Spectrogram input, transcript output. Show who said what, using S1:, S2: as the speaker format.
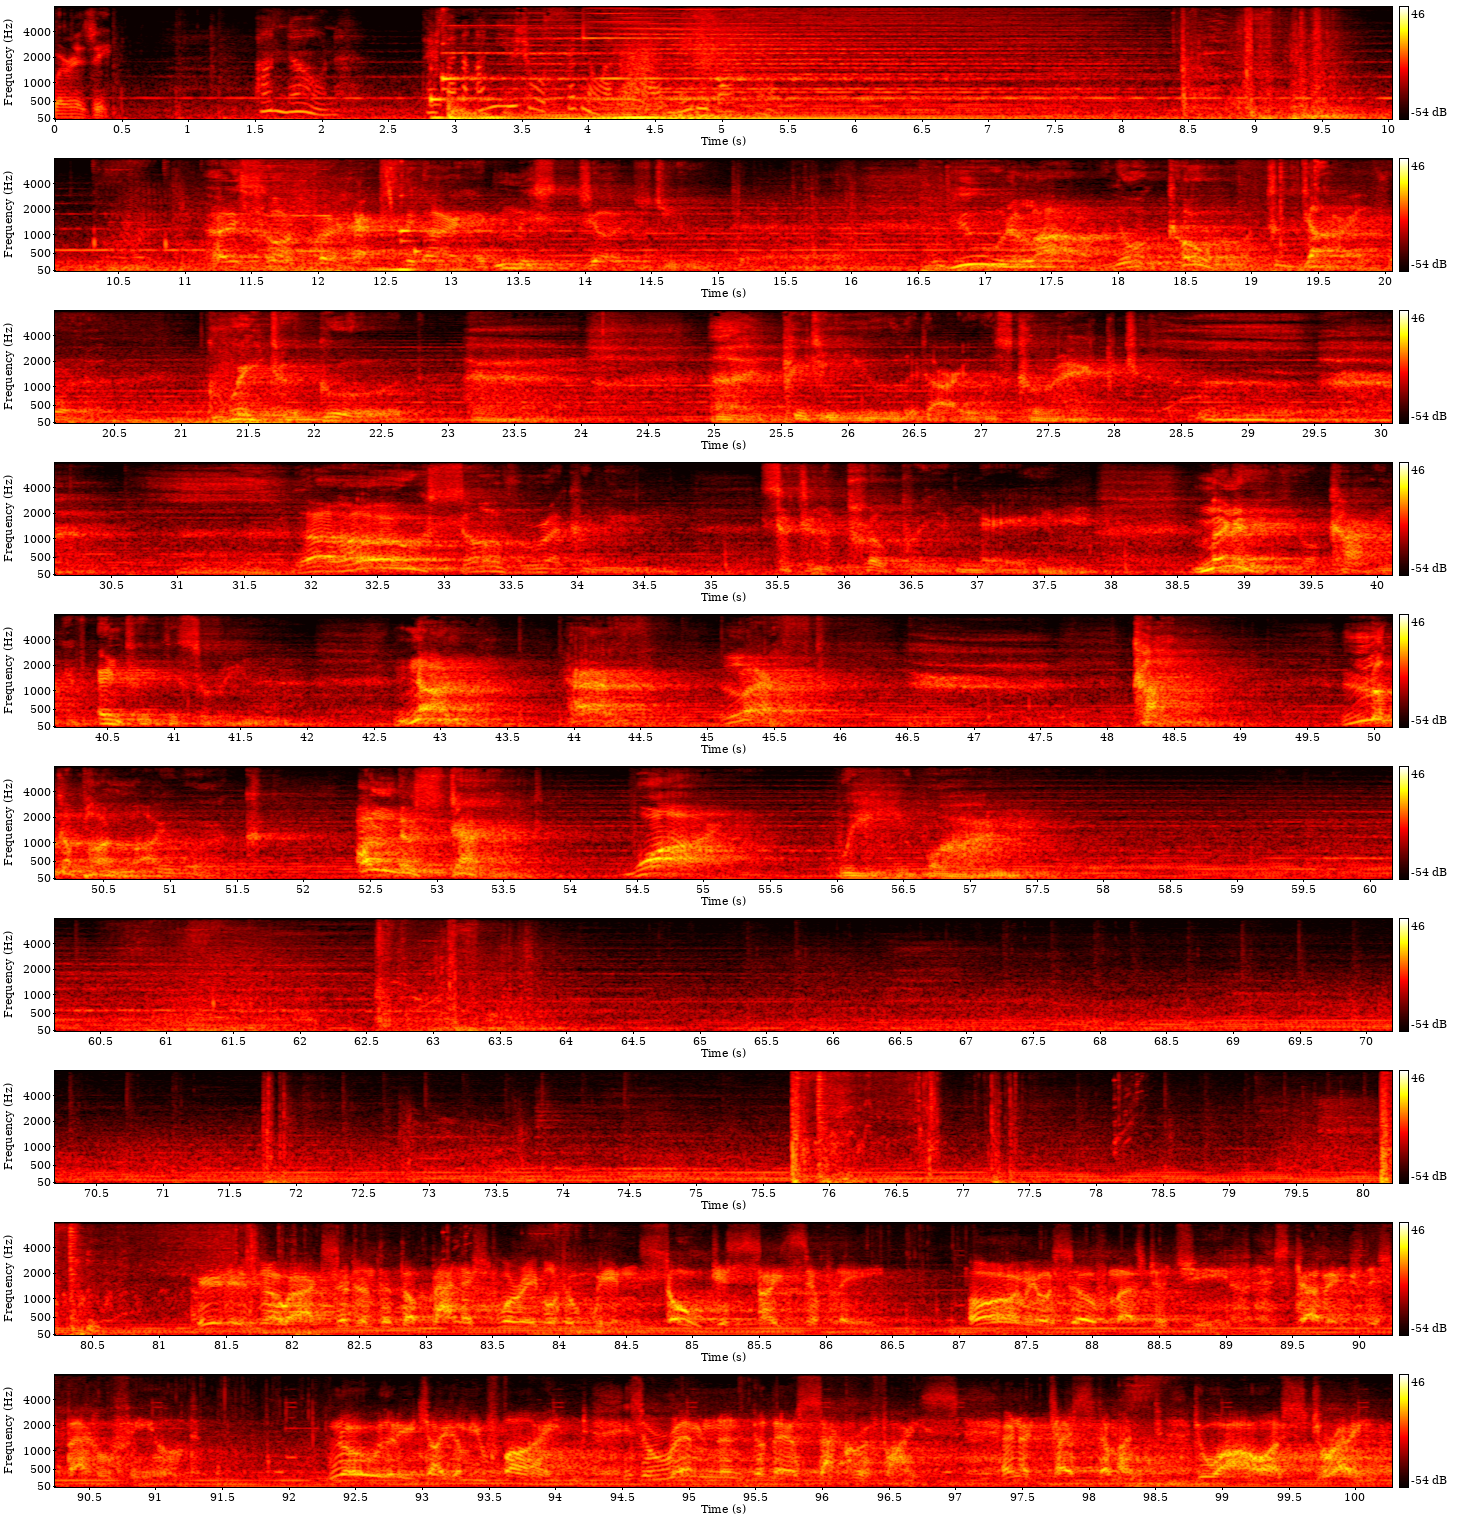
S1: Where is he?
S2: Unknown. There's an unusual signal up ahead. Maybe that's him.
S3: I thought perhaps that I had misjudged you. You would allow your take this
S4: away. banished were able to win so decisively. Arm yourself, Master Chief. Scavenge this battlefield. Know that each item you find is a remnant of their sacrifice and a testament to our strength.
